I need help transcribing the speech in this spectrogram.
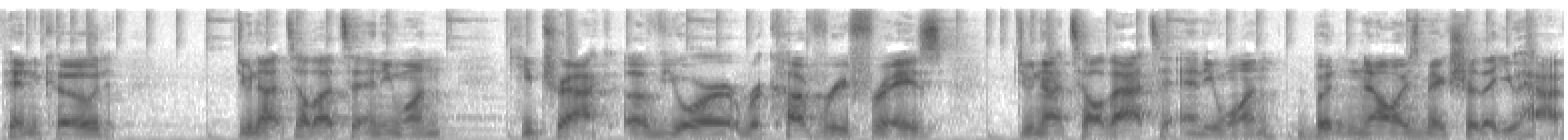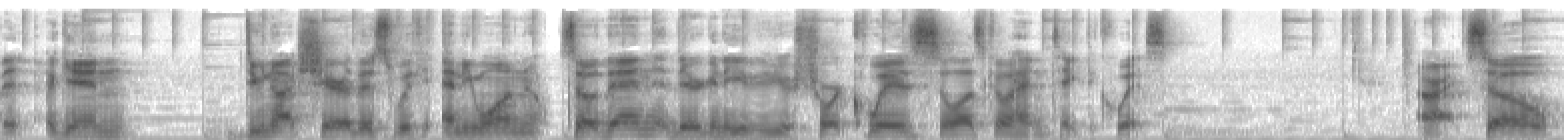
PIN code. Do not tell that to anyone. Keep track of your recovery phrase. Do not tell that to anyone, but always make sure that you have it. Again, do not share this with anyone. So then they're gonna give you a short quiz, so let's go ahead and take the quiz. All right, so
